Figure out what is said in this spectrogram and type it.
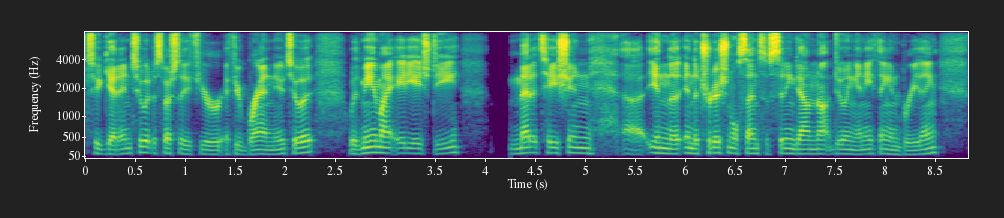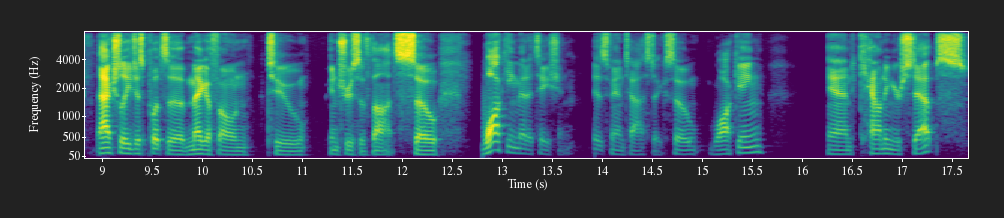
to get into it, especially if you're if you're brand new to it. With me and my ADHD, meditation uh, in the in the traditional sense of sitting down, not doing anything, and breathing, actually just puts a megaphone to intrusive thoughts. So, walking meditation is fantastic. So, walking and counting your steps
